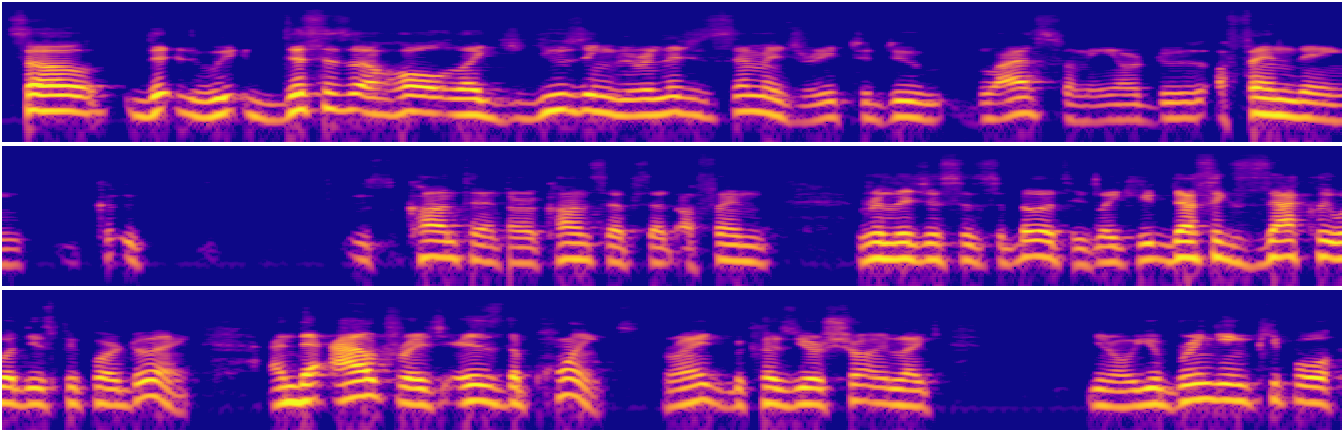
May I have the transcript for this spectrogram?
So th- we, this is a whole like using religious imagery to do blasphemy or do offending c- content or concepts that offend religious sensibilities. Like that's exactly what these people are doing, and the outrage is the point, right? Because you're showing like you know you're bringing people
